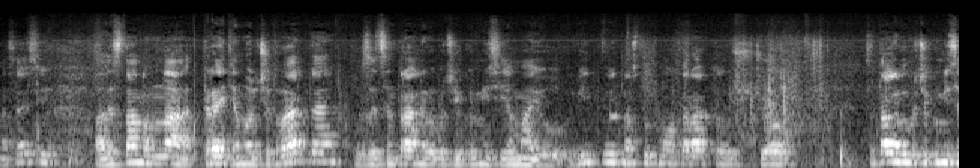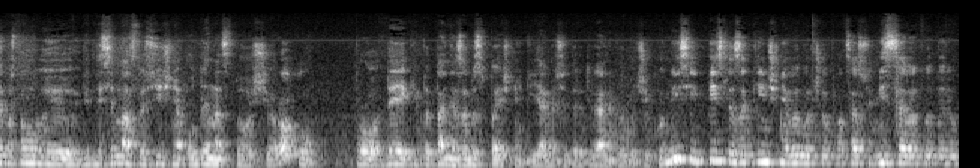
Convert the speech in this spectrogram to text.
на сесію, але станом на 3.04 з Центральної виборчої комісії я маю відповідь наступного характеру, що Центральна виборча комісія постановою від 18 січня 2011 ще року про деякі питання забезпечення діяльності територіальних виборчих комісій після закінчення виборчого процесу місцевих виборів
